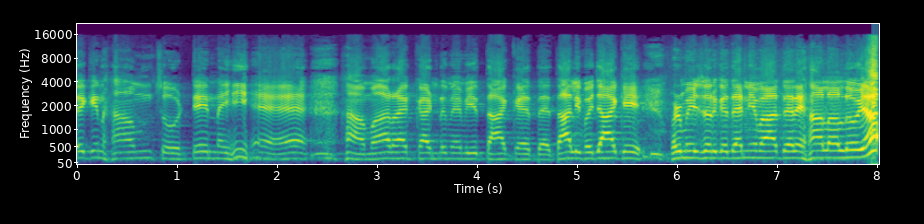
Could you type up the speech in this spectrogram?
लेकिन हम छोटे नहीं हैं। हमारा कंड में भी ताकत है। ताली बजा के परमेश्वर के धन्यवाद दे रहे हालेलुया।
